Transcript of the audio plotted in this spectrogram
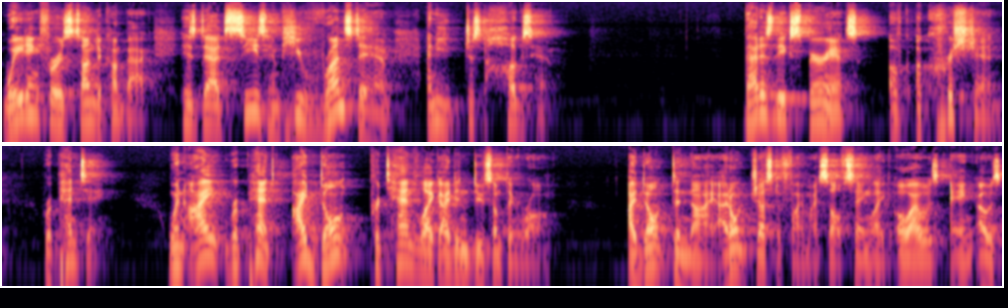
waiting for his son to come back. His dad sees him, he runs to him, and he just hugs him. That is the experience of a Christian repenting. When I repent, I don't pretend like I didn't do something wrong. I don't deny. I don't justify myself saying like, "Oh, I was ang- I was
